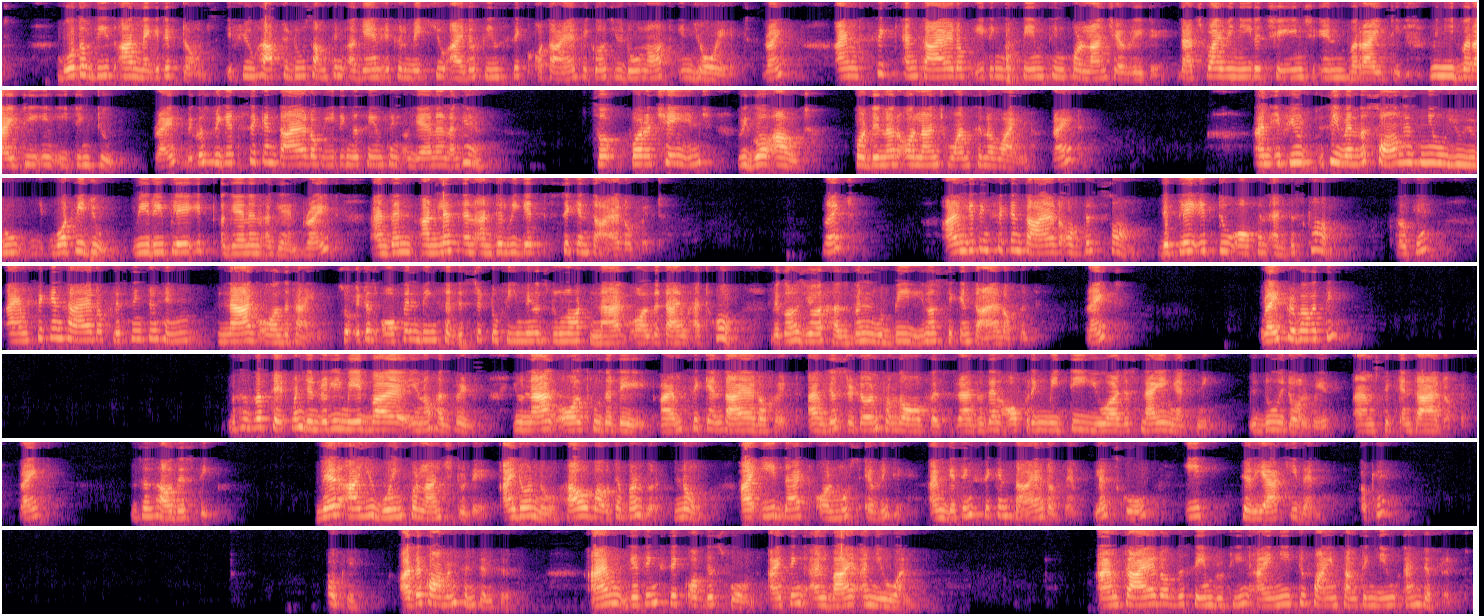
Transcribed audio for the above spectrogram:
Both of these are negative terms. If you have to do something again, it will make you either feel sick or tired because you do not enjoy it, right? I'm sick and tired of eating the same thing for lunch every day. That's why we need a change in variety. We need variety in eating too, right? Because we get sick and tired of eating the same thing again and again. So for a change, we go out for dinner or lunch once in a while, right? And if you see when the song is new, you, you what we do, we replay it again and again, right? And then unless and until we get sick and tired of it, right? I am getting sick and tired of this song. They play it too often at this club. Okay. I am sick and tired of listening to him nag all the time. So it is often being suggested to females do not nag all the time at home because your husband would be, you know, sick and tired of it. Right? Right, Prabhavati? This is the statement generally made by, you know, husbands. You nag all through the day. I am sick and tired of it. I have just returned from the office. Rather than offering me tea, you are just nagging at me. You do it always. I am sick and tired of it. Right? This is how they speak. Where are you going for lunch today? I don't know. How about a burger? No. I eat that almost every day. I'm getting sick and tired of them. Let's go eat teriyaki then. Okay? Okay. Other common sentences. I'm getting sick of this phone. I think I'll buy a new one. I'm tired of the same routine. I need to find something new and different.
